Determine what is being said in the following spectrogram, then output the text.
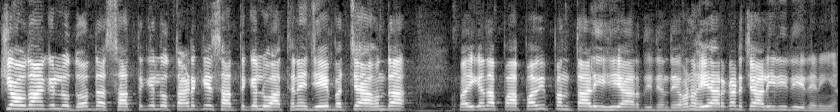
14 ਕਿਲੋ ਦੁੱਧ ਦਾ 7 ਕਿਲੋ ਤੜਕੇ 7 ਕਿਲੋ ਹੱਥ ਨੇ ਜੇ ਬੱਚਾ ਹੁੰਦਾ। ਭਾਈ ਕਹਿੰਦਾ, ਪਾਪਾ ਵੀ 45000 ਦੀ ਦਿੰਦੇ। ਹੁਣ ਹਜ਼ਾਰ ਘੱਟ 40 ਦੀ ਦੇ ਦੇਣੀ ਆ।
